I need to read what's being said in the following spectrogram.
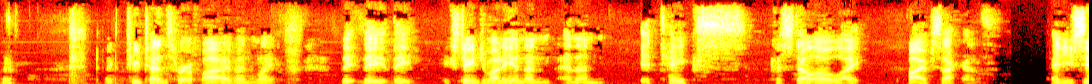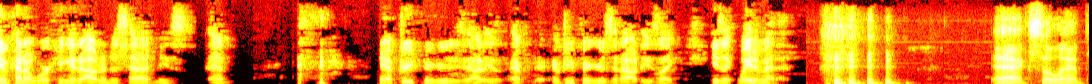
like two tens for a five and like they they they exchange money and then and then it takes Costello like five seconds and you see him kind of working it out in his head and he's and after he figures it out he's, after, after he figures it out he's like he's like wait a minute excellent,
